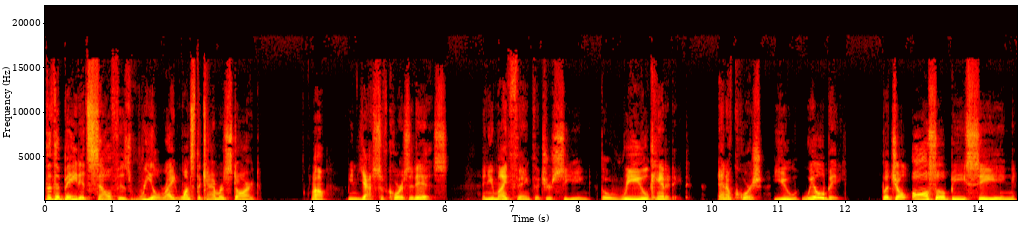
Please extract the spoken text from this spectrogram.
the debate itself is real, right? Once the cameras start? Well, I mean, yes, of course it is. And you might think that you're seeing the real candidate. And of course, you will be but you'll also be seeing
